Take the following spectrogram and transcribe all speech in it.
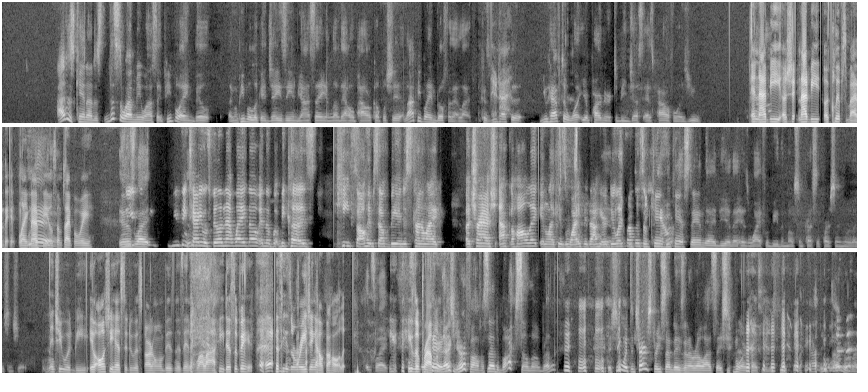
I just can't understand. This is what I mean when I say people ain't built. Like when people look at Jay Z and Beyonce and love that whole power couple shit, a lot of people ain't built for that life because you have to, you have to want your partner to be just as powerful as you. And not be a not be eclipsed by that. Like not Yeah. feel some type of way. And Do it's like, think- do you think Terry was feeling that way though in the book because he saw himself being just kind of like a trash alcoholic and like his wife is out here Yeah. doing something? So he can't, he can't stand the idea that his wife would be the most impressive person in the relationship. And she would be. If all she has to do is start her own business, and voila, he disappeared because he's a raging alcoholic. It's like, He's a well, problem. Terry, that's your fault for setting the bar so low, brother. if she went to church three Sundays in a row, I'd say she's more impressive than you. Like, what are you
